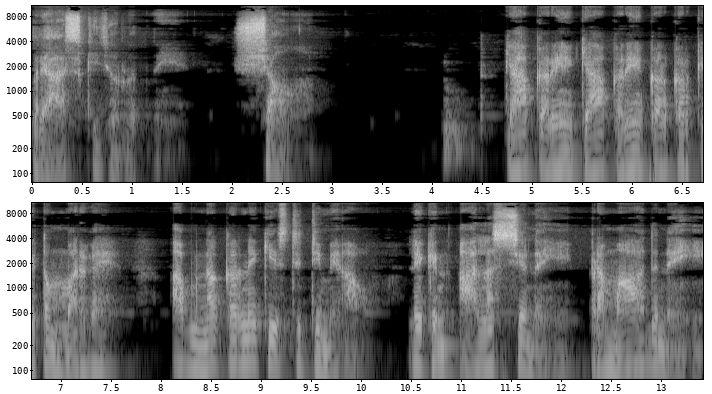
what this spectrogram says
प्रयास की ज़रूरत नहीं है। शांत क्या करें क्या करें, कर करके तो मर गए। अब न करने की स्थिति में आओ, लेकिन आलस्य नहीं, प्रमाद नहीं,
